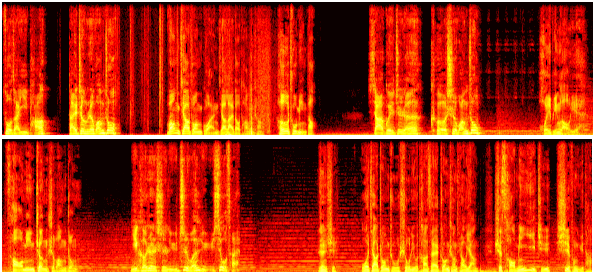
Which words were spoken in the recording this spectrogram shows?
坐在一旁，待证人王忠。王家庄管家来到堂上，何出敏道：“下跪之人可是王忠？”回禀老爷，草民正是王忠。你可认识吕志文、吕秀才？认识，我家庄主收留他在庄上调养，是草民一直侍奉于他。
